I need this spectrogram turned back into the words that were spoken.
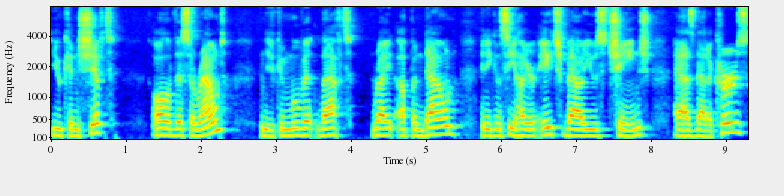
You can shift all of this around, and you can move it left, right, up, and down. And you can see how your H values change as that occurs.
